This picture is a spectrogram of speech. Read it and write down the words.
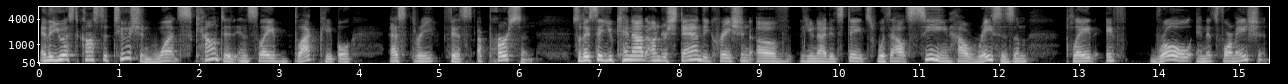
and the U.S. Constitution once counted enslaved black people as three fifths a person. So they say you cannot understand the creation of the United States without seeing how racism played a f- role in its formation.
